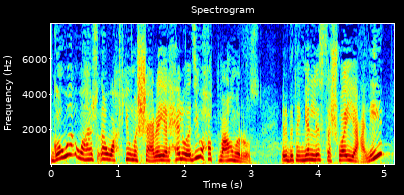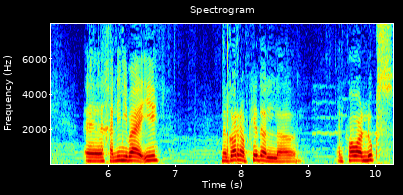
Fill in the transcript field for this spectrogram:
جوه وهشوح فيهم الشعرية الحلوة دي وأحط معاهم الرز. البتنجان لسه شوية عليه. آه خليني بقى إيه نجرب كده ال- الباور لوكس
